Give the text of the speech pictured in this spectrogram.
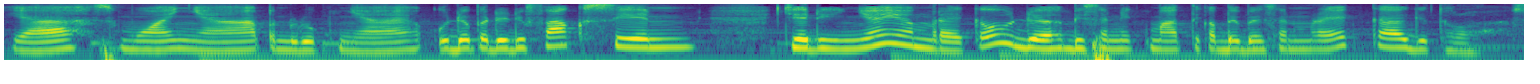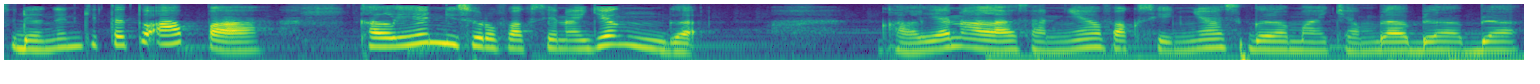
ya semuanya penduduknya udah pada divaksin. Jadinya ya mereka udah bisa nikmati kebebasan mereka gitu loh. Sedangkan kita tuh apa? Kalian disuruh vaksin aja enggak? Kalian alasannya vaksinnya segala macam bla bla bla.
